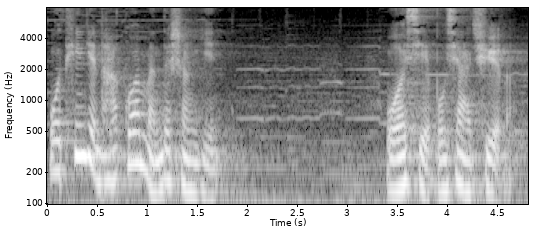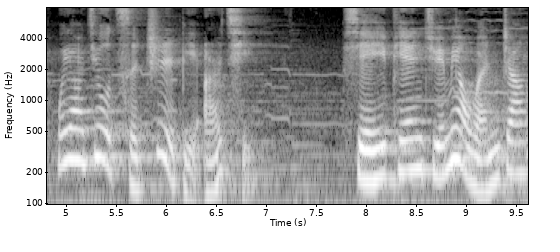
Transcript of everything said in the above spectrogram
我听见她关门的声音。我写不下去了，我要就此执笔而起，写一篇绝妙文章。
